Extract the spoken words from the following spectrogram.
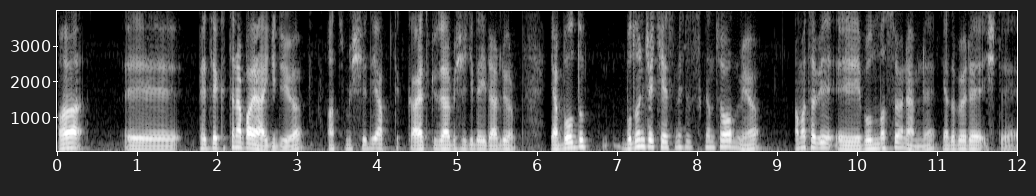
Ama e, pet yakıtına bayağı gidiyor. 67 yaptık. Gayet güzel bir şekilde ilerliyorum. Ya bulduk bulunca kesmesi sıkıntı olmuyor. Ama tabii e, bulması önemli. Ya da böyle işte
